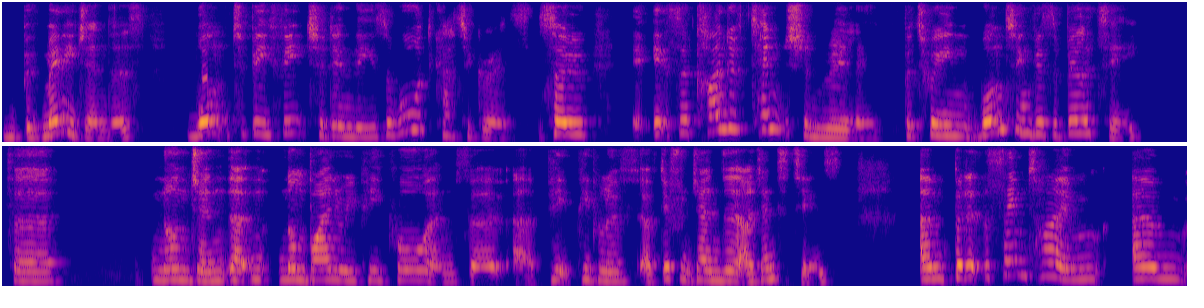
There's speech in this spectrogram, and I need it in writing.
with many genders want to be featured in these award categories. So it's a kind of tension, really, between wanting visibility for non-gender, uh, non-binary people and for uh, pe- people of, of, different gender identities, um, but at the same time um,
